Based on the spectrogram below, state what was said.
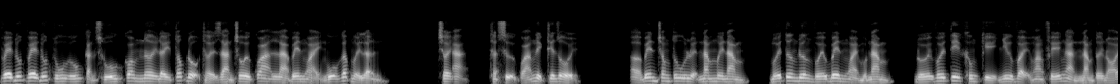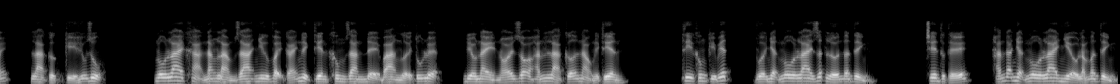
vê đút vê đút, vú u cắn xú, com nơi đây tốc độ thời gian trôi qua là bên ngoài ngũ gấp mười lần. Chơi ạ, thật sự quá nghịch thiên rồi. Ở bên trong tu luyện năm mươi năm, mới tương đương với bên ngoài một năm, đối với ti không kỳ như vậy hoang phế ngàn năm tới nói, là cực kỳ hữu dụng. Nô lai khả năng làm ra như vậy cái nghịch thiên không gian để ba người tu luyện, điều này nói rõ hắn là cỡ nào nghịch thiên. Thi không kỳ biết, vừa nhận ngô lai rất lớn ân tình. Trên thực tế, hắn đã nhận ngô lai nhiều lắm ân tình,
